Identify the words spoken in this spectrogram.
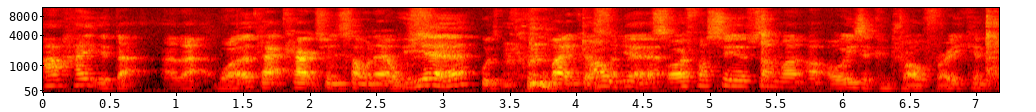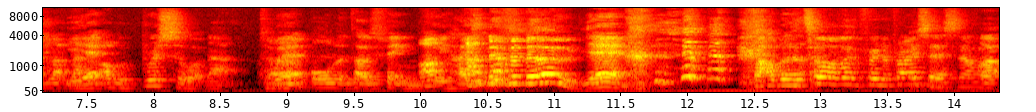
I hated that uh, that word. That character in someone else Yeah. would could make us. Oh yeah, or if I see someone, oh he's a control freak, and like that, Yeah. I would bristle at that. Where all of those things I, we hate. I never knew. Yeah. but I By the was, time I went through the process, and I'm like,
